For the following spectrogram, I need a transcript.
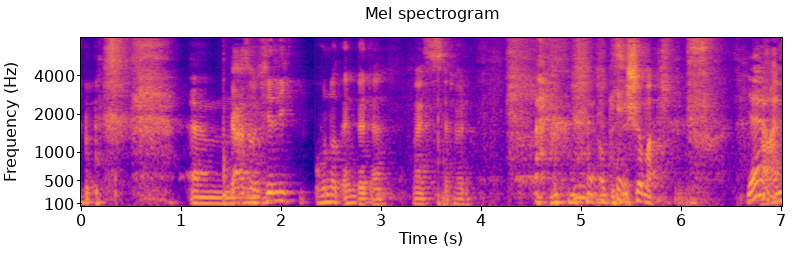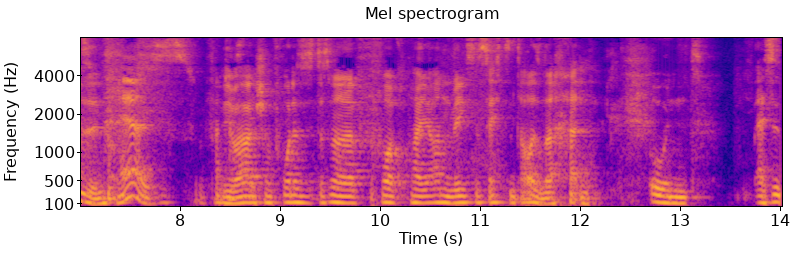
ähm, Ja, also hier liegt 100 Mbit an. Weiß es seit heute. Das okay. ist schon mal Ja. Wahnsinn. Ja, ja, das ist Ich fantastisch. war schon froh, dass, es, dass wir vor ein paar Jahren wenigstens 16.000 hatten. Und also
